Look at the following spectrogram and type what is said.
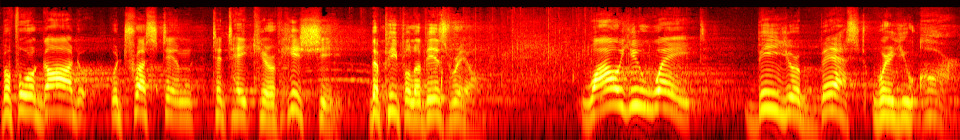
before God would trust him to take care of his sheep, the people of Israel. While you wait, be your best where you are.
